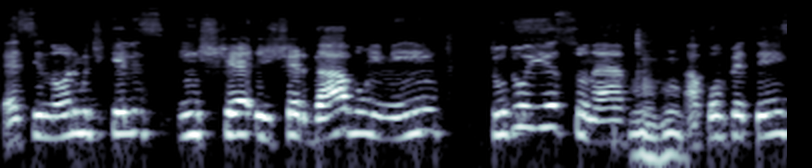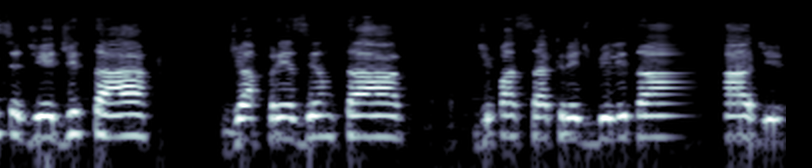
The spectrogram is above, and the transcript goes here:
é sinônimo de que eles enxergavam em mim tudo isso, né? Uhum. A competência de editar, de apresentar, de passar credibilidade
